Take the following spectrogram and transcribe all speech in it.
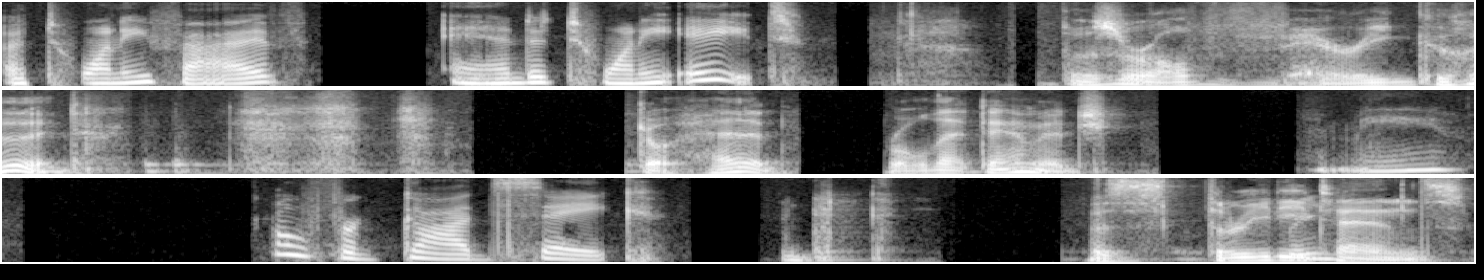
a 25, and a 28. Those are all very good. Go ahead. Roll that damage. Let me. Oh, for God's sake. This is 3d10s.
